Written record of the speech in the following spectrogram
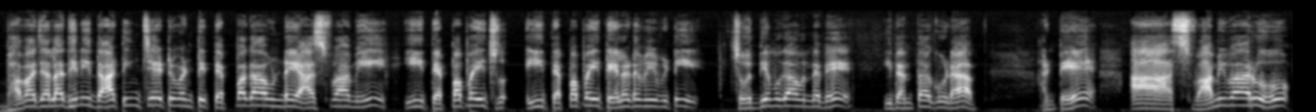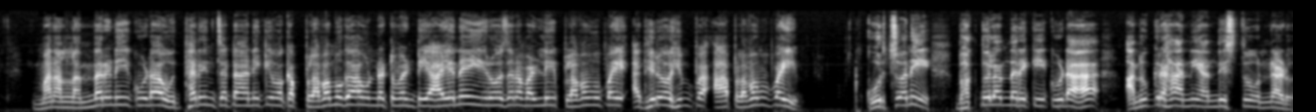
భవజలధిని దాటించేటువంటి తెప్పగా ఉండే ఆ స్వామి ఈ తెప్పపై చో- ఈ తెప్పపై తేలడమేమిటి చోద్యముగా ఉన్నదే. ఇదంతా కూడా. అంటే ఆ స్వామివారు మనల్నందరినీ కూడా ఉద్ధరించటానికి ఒక ప్లవముగా ఉన్నటువంటి ఆయనే ఈ రోజున మళ్ళీ ప్లవముపై అధిరోహింప ఆ ప్లవముపై కూర్చొని భక్తులందరికీ కూడా అనుగ్రహాన్ని అందిస్తూ ఉన్నాడు.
